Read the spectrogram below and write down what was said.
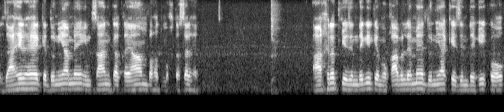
ज़ाहिर है कि दुनिया में इंसान का क़याम बहुत मुख्तसर है। आखिरत की ज़िंदगी के मुकाबले में दुनिया की ज़िंदगी को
